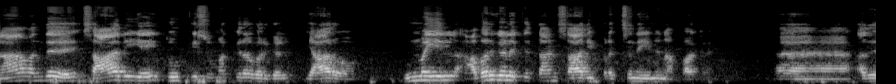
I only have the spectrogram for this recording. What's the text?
நான் வந்து சாதியை தூக்கி சுமக்கிறவர்கள் யாரோ உண்மையில் அவர்களுக்குத்தான் சாதி பிரச்சனைன்னு நான் பாக்குறேன் அது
